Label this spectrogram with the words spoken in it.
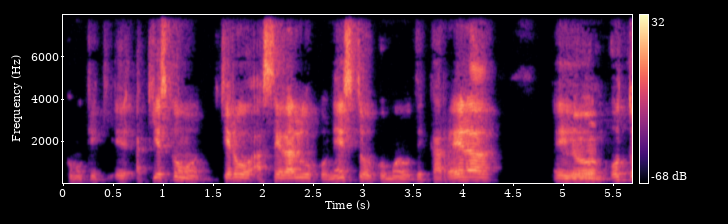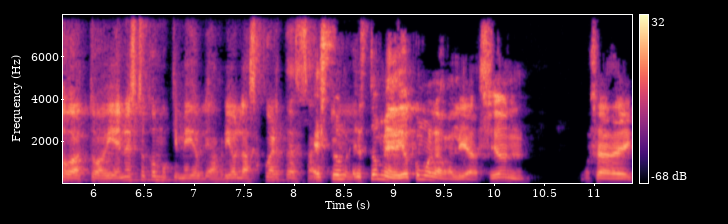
como que eh, aquí es como, quiero hacer algo con esto, como de carrera, eh, no. o todavía no, esto como que medio le abrió las puertas. esto, esto me dio como la validación, o sea, de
